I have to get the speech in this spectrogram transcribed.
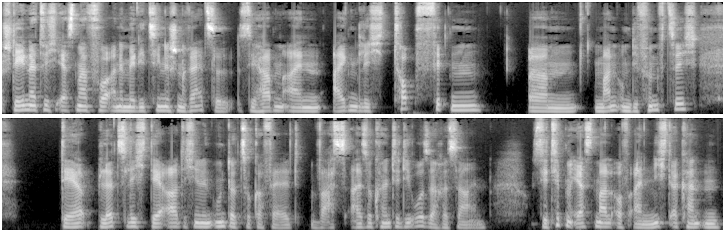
stehen natürlich erstmal vor einem medizinischen Rätsel. Sie haben einen eigentlich topfitten ähm, Mann um die 50, der plötzlich derartig in den Unterzucker fällt. Was also könnte die Ursache sein? Sie tippen erstmal auf einen nicht erkannten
